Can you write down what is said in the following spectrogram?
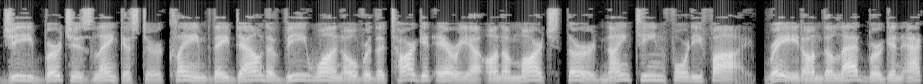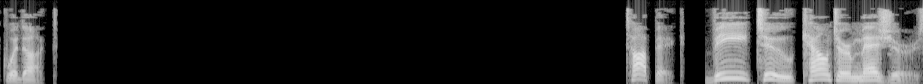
G. Birches Lancaster claimed they downed a V-1 over the target area on a March 3, 1945, raid on the Ladbergen Aqueduct. V-2 countermeasures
